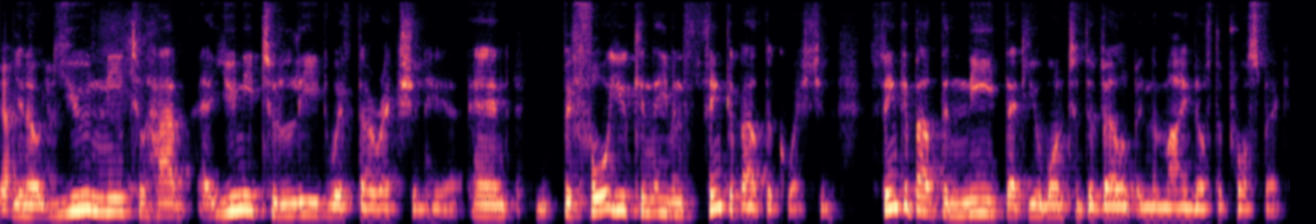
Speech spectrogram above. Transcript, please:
Yeah. You know, yeah. you need to have, uh, you need to lead with direction here. And before you can even think about the question, think about the need that you want to develop in the mind of the prospect.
